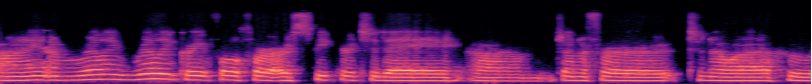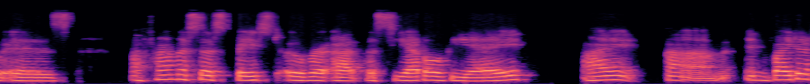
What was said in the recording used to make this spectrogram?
I am really, really grateful for our speaker today, um, Jennifer Tunoa, who is a pharmacist based over at the Seattle VA. I um, invited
